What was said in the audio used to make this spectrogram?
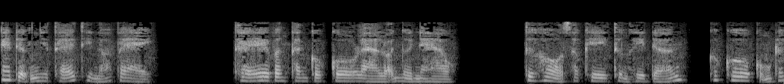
nghe được như thế thì nói về. Thế vân thanh cô cô là loại người nào? Từ hồ sau khi Thường Hy đến, cô cô cũng rất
